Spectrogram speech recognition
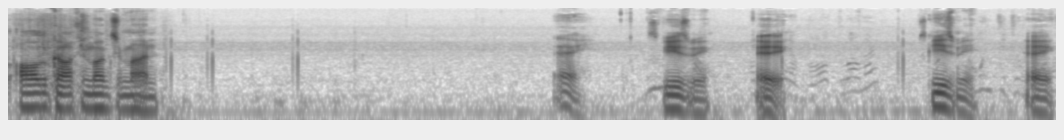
all the coffee mugs are mine. Hey, Excuse me. Hey. Excuse me. Hey.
